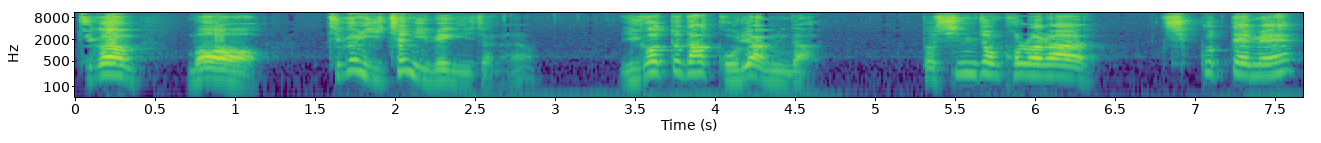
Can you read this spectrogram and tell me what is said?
지금 뭐 지금 2200이잖아요. 이것도 다 고려합니다. 또 신종 코로나 19 때문에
